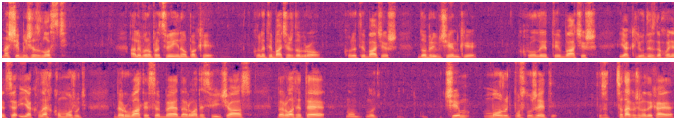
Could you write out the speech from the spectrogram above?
на, ще більше злості. Але воно працює і навпаки. Коли ти бачиш добро, коли ти бачиш добрі вчинки, коли ти бачиш, як люди знаходяться і як легко можуть дарувати себе, дарувати свій час, дарувати те, ну, ну, чим можуть послужити. Це також надихає.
